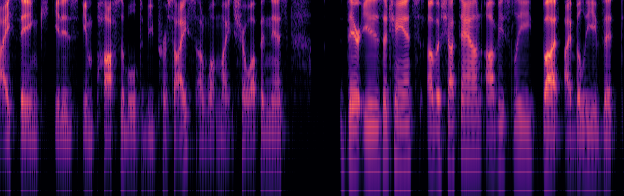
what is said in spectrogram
I think it is impossible to be precise on what might show up in this. There is a chance of a shutdown, obviously, but I believe that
